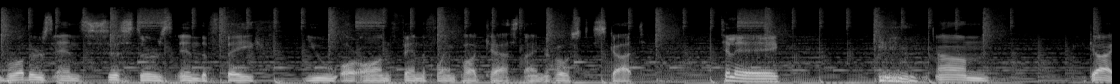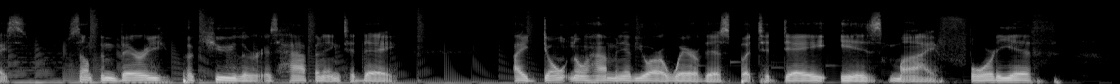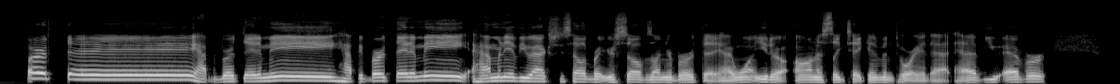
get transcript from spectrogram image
brothers and sisters in the faith? You are on Fan the Flame podcast. I am your host, Scott Tilley. um, guys, something very peculiar is happening today. I don't know how many of you are aware of this, but today is my 40th birthday. Happy birthday to me. Happy birthday to me. How many of you actually celebrate yourselves on your birthday? I want you to honestly take inventory of that. Have you ever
